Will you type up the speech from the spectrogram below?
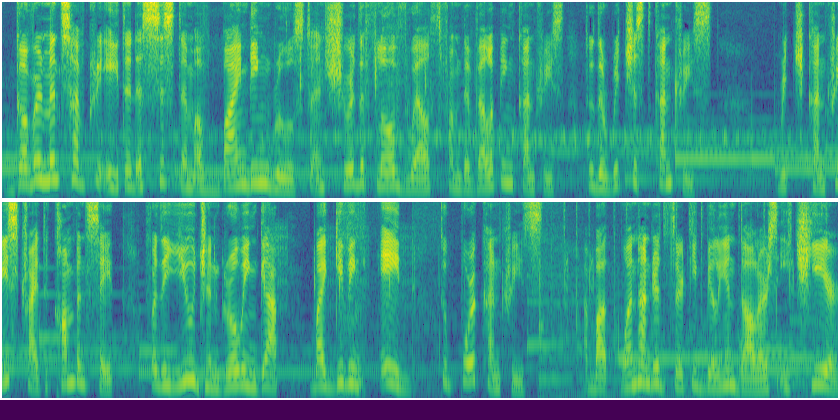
Governments have created a system of binding rules to ensure the flow of wealth from developing countries to the richest countries. Rich countries try to compensate for the huge and growing gap by giving aid to poor countries, about $130 billion each year.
